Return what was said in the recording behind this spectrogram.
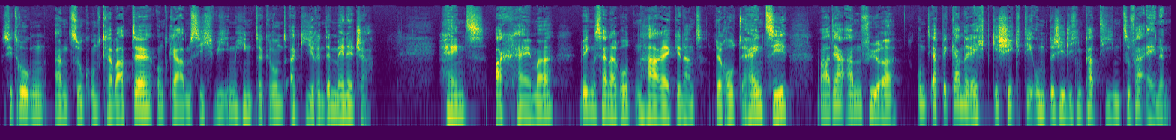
Sie trugen Anzug und Krawatte und gaben sich wie im Hintergrund agierende Manager. Heinz Bachheimer, wegen seiner roten Haare genannt der rote Heinzi, war der Anführer und er begann recht geschickt die unterschiedlichen Partien zu vereinen.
